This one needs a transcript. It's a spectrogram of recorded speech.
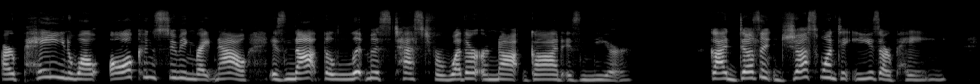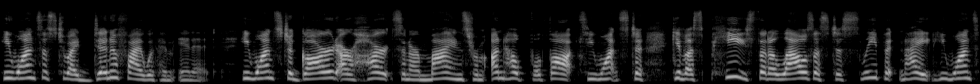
Our pain, while all consuming right now, is not the litmus test for whether or not God is near. God doesn't just want to ease our pain, he wants us to identify with Him in it. He wants to guard our hearts and our minds from unhelpful thoughts. He wants to give us peace that allows us to sleep at night. He wants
